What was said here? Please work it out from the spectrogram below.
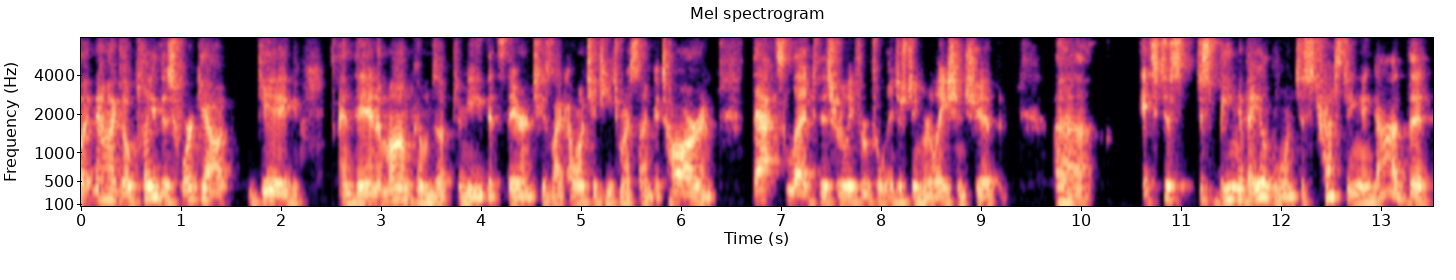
But now I go play this workout gig, and then a mom comes up to me that's there, and she's like, "I want you to teach my son guitar," and that's led to this really fruitful, interesting relationship. Uh, it's just just being available and just trusting in God that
